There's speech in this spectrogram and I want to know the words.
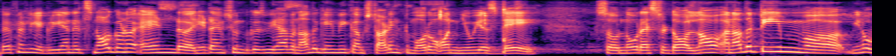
definitely agree. And it's not going to end uh, anytime soon because we have another game we I'm starting tomorrow on New Year's Day. So no rest at all. Now another team, uh, you know,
